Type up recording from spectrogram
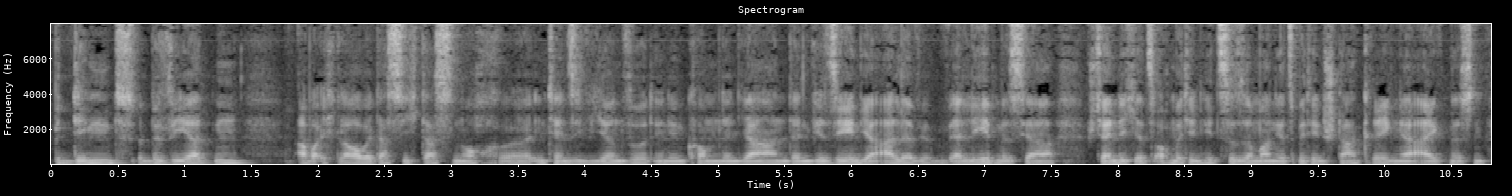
bedingt bewerten. Aber ich glaube, dass sich das noch äh, intensivieren wird in den kommenden Jahren, denn wir sehen ja alle, wir erleben es ja ständig jetzt auch mit den Hitzesommern, jetzt mit den Starkregenereignissen,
